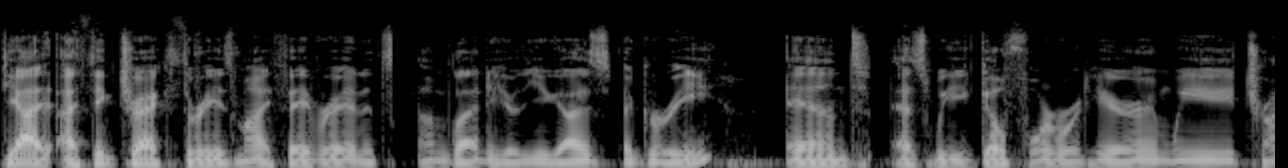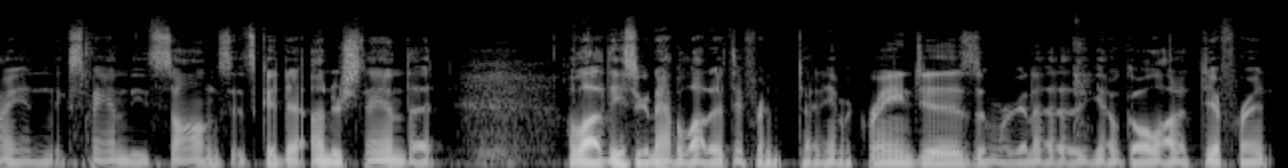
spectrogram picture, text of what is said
yeah, I, think track three is my favorite, and it's I'm glad to hear that you guys agree. And as we go forward here and we try and expand these songs, it's good to understand that a lot of these are going to have a lot of different dynamic ranges and we're going to you know go a lot of different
